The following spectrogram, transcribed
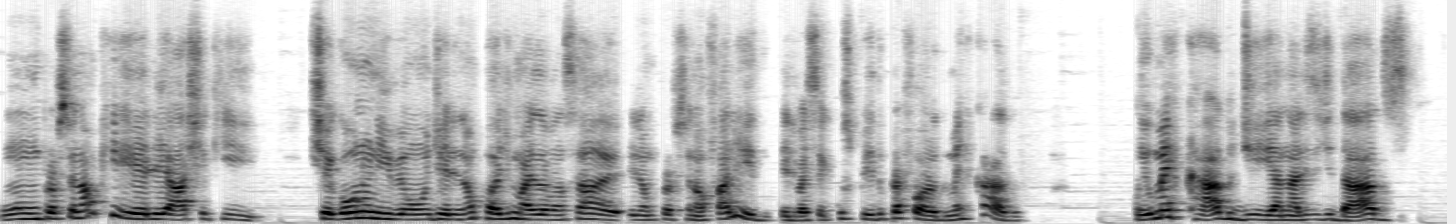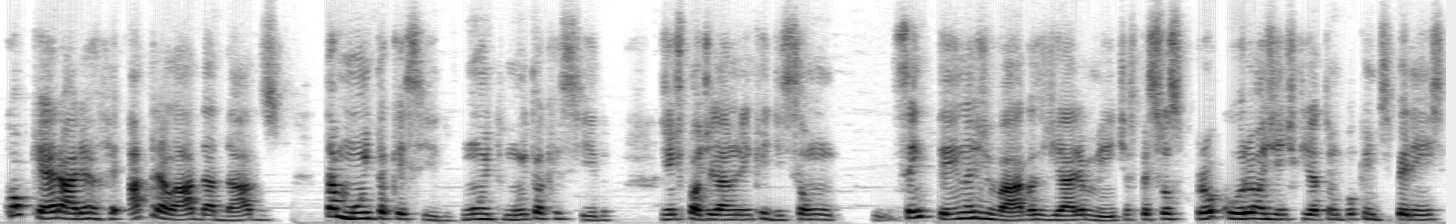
Um, um profissional que ele acha que chegou no nível onde ele não pode mais avançar, ele é um profissional falido, ele vai ser cuspido para fora do mercado. E o mercado de análise de dados, qualquer área atrelada a dados, está muito aquecido, muito, muito aquecido. A gente pode olhar no LinkedIn, são centenas de vagas diariamente. As pessoas procuram a gente que já tem um pouquinho de experiência,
